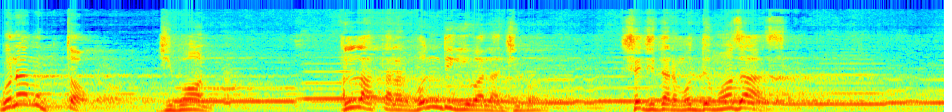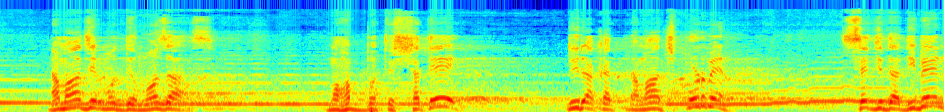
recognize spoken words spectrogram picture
গুণামুক্ত জীবন, আল্লাহ তালার বন্দিগিওয়ালা জীবন। সেজিদার মধ্যে মজা আছে, নামাজের মধ্যে মজা আছে, মহব্বতের সাথে দুই রাকাত নামাজ পড়বেন, সেজদা দিবেন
